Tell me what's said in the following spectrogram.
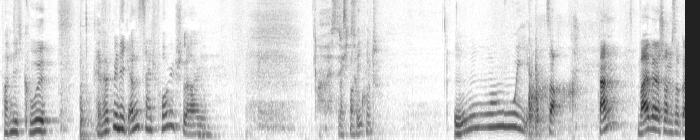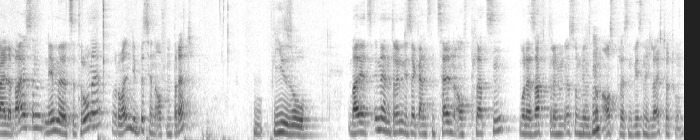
Fand ich cool. Der wird mir die ganze Zeit vorgeschlagen. Das Was mach ich? gut. Oh ja. So, dann, weil wir schon so geil dabei sind, nehmen wir Zitrone, rollen die ein bisschen auf dem Brett, Wieso? weil jetzt innen drin diese ganzen Zellen aufplatzen, wo der Saft drin ist und wir uns beim Auspressen wesentlich leichter tun.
